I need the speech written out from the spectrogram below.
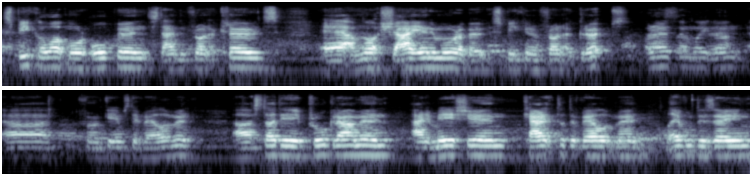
speak a lot more open, stand in front of crowds. Uh, I'm not shy anymore about speaking in front of groups or anything like that uh, for games development. I study programming, animation, character development, level design.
